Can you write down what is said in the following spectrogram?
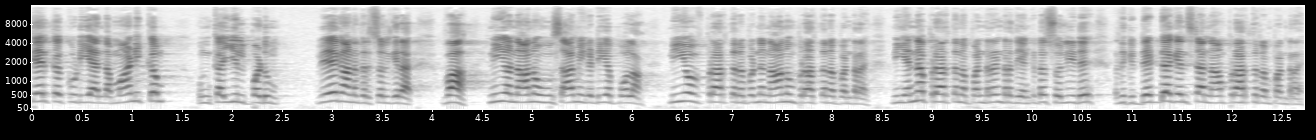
சேர்க்கக்கூடிய அந்த மாணிக்கம் உன் கையில் படும். விவேகானந்தர் சொல்கிறார் வா நீயும் நானும் உன் சாமி கிட்டயே போகலாம் நீயும் பிரார்த்தனை பண்ணு நானும் பிரார்த்தனை பண்ணுறேன் நீ என்ன பிரார்த்தனை பண்ணுறன்றது என்கிட்ட சொல்லிடு. அதுக்கு டெட் அகேன்ஸ்டாக நான் பிரார்த்தனை பண்ணுறேன்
